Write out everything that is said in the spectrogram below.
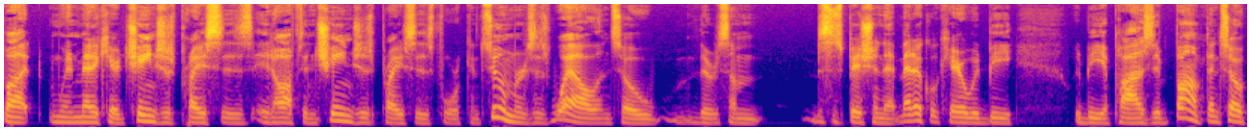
But when Medicare changes prices, it often changes prices for consumers as well. And so there's some suspicion that medical care would be would be a positive bump. And so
